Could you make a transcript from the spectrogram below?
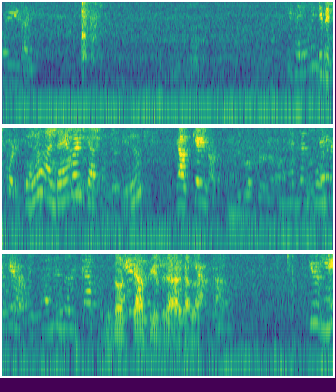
Very nice ಇದು ಇಟ್ಕೊಳ್ಳಿ ಆ ಡೈಮಂಡ್ ಕ್ಯಾಪ್ ದೊಡ್ಡ ಕ್ಯಾಪ್ ಕ್ಯಾಪ್ ಇದ್ರೆ ಆಗಲ್ಲ. Me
